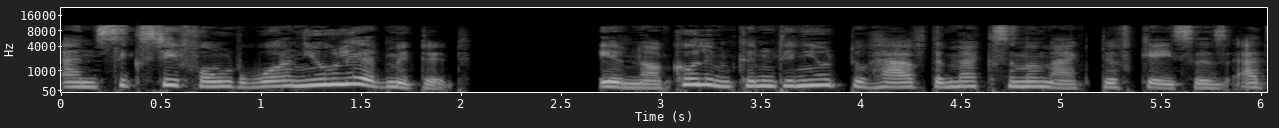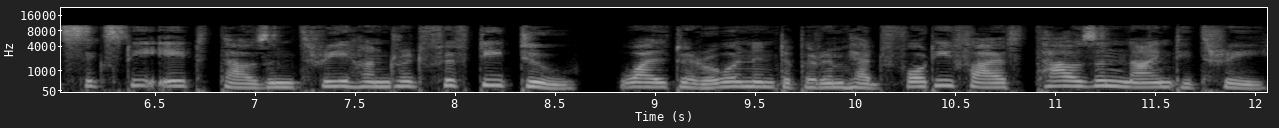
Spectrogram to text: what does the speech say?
and 64 were newly admitted. Ernakulam continued to have the maximum active cases at 68,352, while Tiruvananthapuram had 45,093.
